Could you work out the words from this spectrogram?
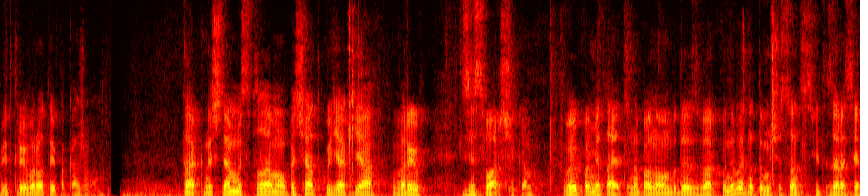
відкрию ворота і покажу вам. Так, почнемо ми з самого початку, як я варив зі сварщиком. Ви пам'ятаєте, напевно, вам буде зверху не видно, тому що сонце світить. Зараз я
